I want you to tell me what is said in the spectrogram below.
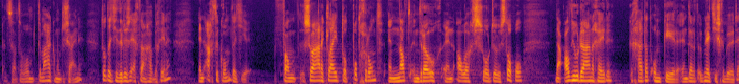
dat zou toch wel te maken moeten zijn. Totdat je er dus echt aan gaat beginnen. En achterkomt dat je van zware klei tot potgrond en nat en droog en alle soorten stoppel. Nou, al die hoedanigheden, gaat dat omkeren. En dat het ook netjes gebeurt, hè?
